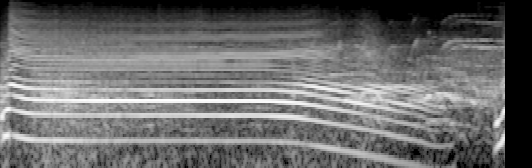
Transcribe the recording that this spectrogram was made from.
¡Gol! ¡Gol!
